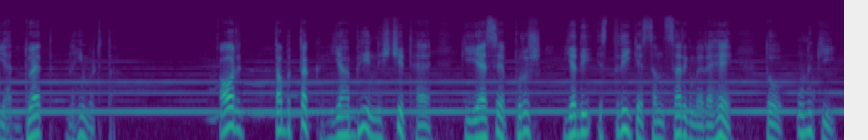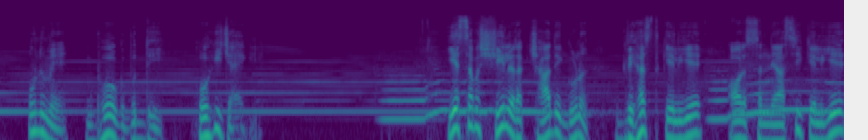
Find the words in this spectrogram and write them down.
यह द्वैत नहीं मिटता। और तब तक यह भी निश्चित है कि ऐसे पुरुष यदि स्त्री के संसर्ग में रहे तो उनकी उनमें भोग बुद्धि हो ही जाएगी। ये सब शील रक्षादि गुण गृहस्थ के लिए और सन्यासी के लिए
